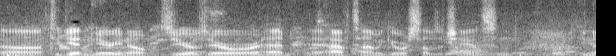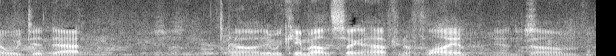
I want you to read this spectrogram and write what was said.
uh, to get in here, you know, 0-0 or ahead at halftime and give ourselves a chance, and you know we did that. Uh, then we came out in the second half, you know, flying, and um,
